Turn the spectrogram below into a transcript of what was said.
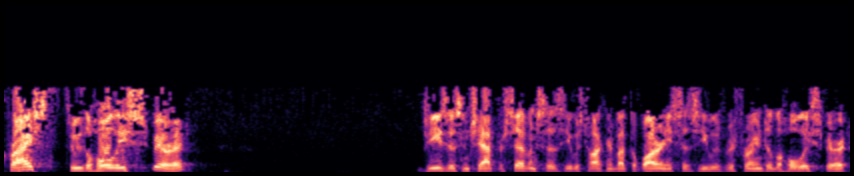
Christ through the Holy Spirit. Jesus in chapter 7 says he was talking about the water and he says he was referring to the Holy Spirit.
